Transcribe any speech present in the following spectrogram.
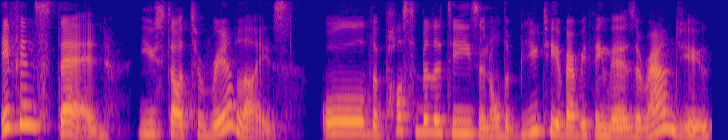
If instead you start to realize all the possibilities and all the beauty of everything there's around you,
